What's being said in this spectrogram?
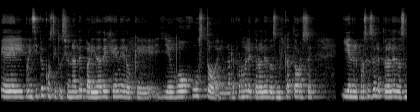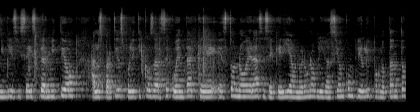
el principio constitucional de paridad de género que llegó justo en la reforma electoral de 2014 y en el proceso electoral de 2016 permitió a los partidos políticos darse cuenta que esto no era si se quería o no era una obligación cumplirlo y por lo tanto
